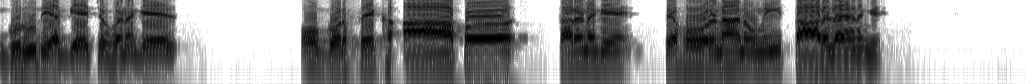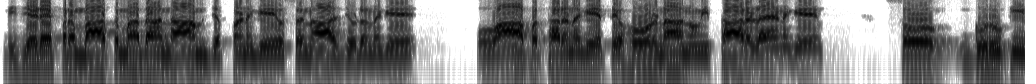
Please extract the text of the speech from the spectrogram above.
ਗੁਰੂ ਦੇ ਅੱਗੇ ਝੁਕਣਗੇ ਉਹ ਗੁਰਸਿੱਖ ਆਪ ਤਰਨਗੇ ਤੇ ਹੋਰਨਾਂ ਨੂੰ ਵੀ ਤਾਰ ਲੈਣਗੇ। ਵੀ ਜਿਹੜੇ ਪ੍ਰਮਾਤਮਾ ਦਾ ਨਾਮ ਜਪਣਗੇ, ਉਸ ਨਾਲ ਜੁੜਨਗੇ, ਉਹ ਆਪ ਤਰਨਗੇ ਤੇ ਹੋਰਨਾਂ ਨੂੰ ਵੀ ਤਾਰ ਲੈਣਗੇ। ਸੋ ਗੁਰੂ ਕੀ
